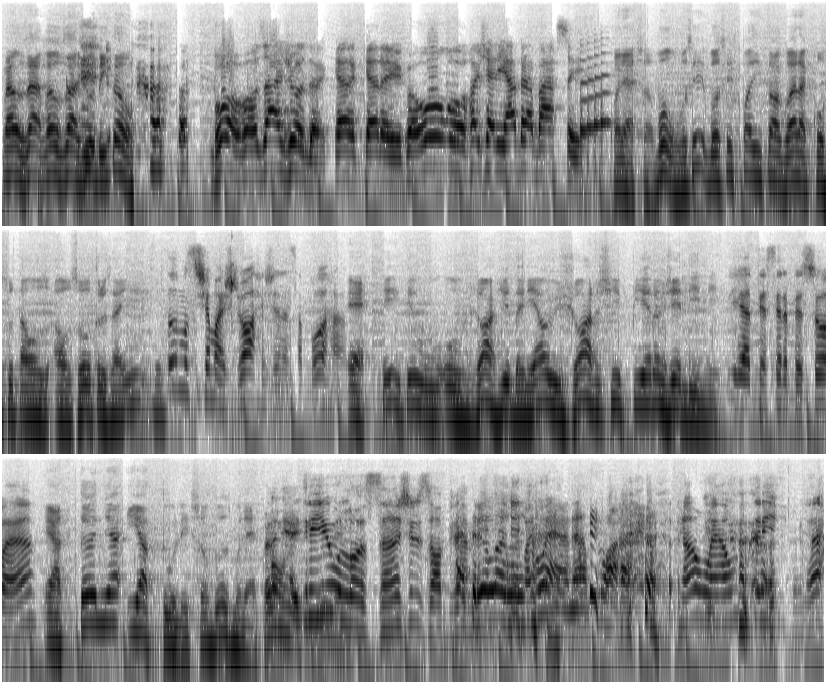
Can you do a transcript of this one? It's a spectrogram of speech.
Vai usar, vai usar ajuda então? Vou, vou usar ajuda. Quero, quero aí. Ô, Rogerinho, abre a barça aí. Olha só, bom, você, vocês podem então agora consultar os, aos outros aí. Todo mundo se chama Jorge nessa porra? É, tem, tem o, o Jorge Daniel e o Jorge Pierangelini. E a terceira pessoa é? É a Tânia e a Tully, são duas mulheres. Bom, trio Los Angeles, É obviamente. Trio Los Angeles, não é, né? Porra. Não é um trio, né?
